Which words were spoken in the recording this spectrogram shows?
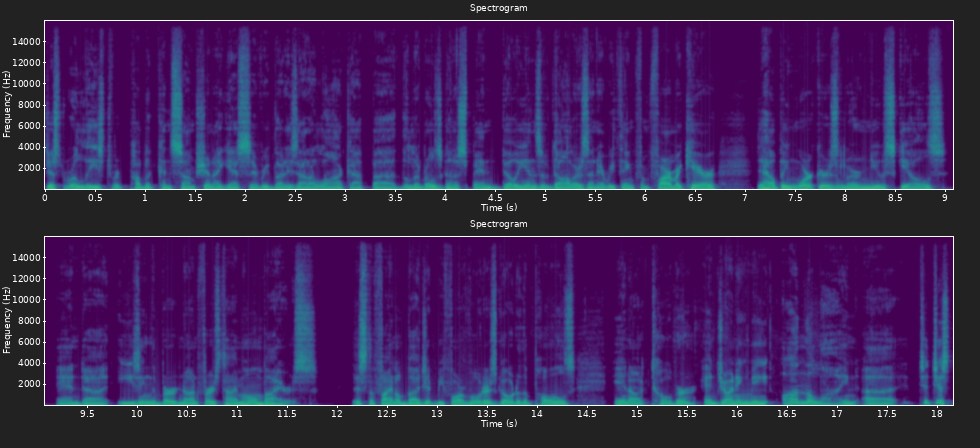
just released for public consumption. I guess everybody's out of lockup. Uh, the Liberals going to spend billions of dollars on everything from pharmacare to helping workers learn new skills and uh, easing the burden on first-time homebuyers. This is the final budget before voters go to the polls in October. And joining me on the line uh, to just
